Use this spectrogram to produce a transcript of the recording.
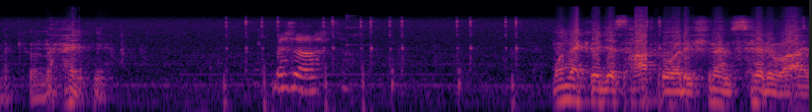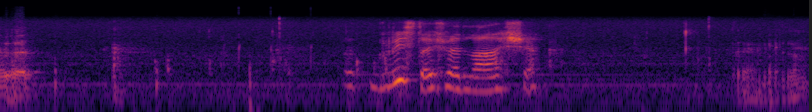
Neki onnan menjen. Bezártam. Mondd neki, hogy ez hardcore és nem survival. Biztos, hogy lássa. Remélem.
